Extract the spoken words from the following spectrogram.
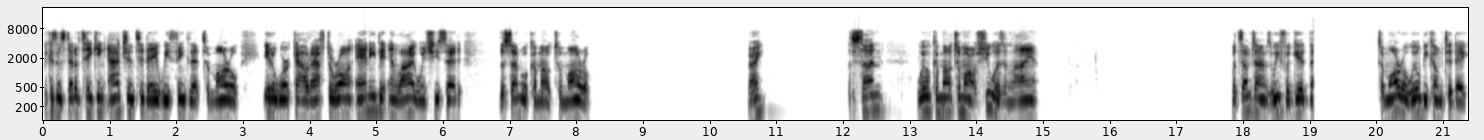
Because instead of taking action today, we think that tomorrow it'll work out. After all, Annie didn't lie when she said the sun will come out tomorrow. Right? The sun will come out tomorrow. She wasn't lying. But sometimes we forget that tomorrow will become today.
